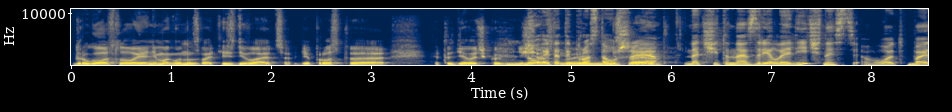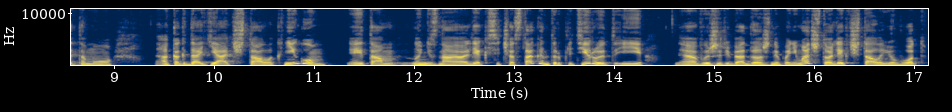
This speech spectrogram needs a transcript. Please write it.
другого слова я не могу назвать, издеваются, где просто эту девочку несчастную Ну, это ты просто уже ставят. начитанная зрелая личность, вот, поэтому, а когда я читала книгу, и там, ну, не знаю, Олег сейчас так интерпретирует, и э, вы же, ребят, должны понимать, что Олег читал ее вот,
